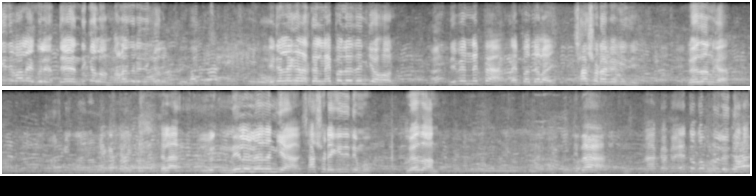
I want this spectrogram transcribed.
কেজি পালাই গুলে দেন দিকালন ভালো করে দিকালন এটা লেগে না তেল নাইপা লয়ে দেন কি হন দিবেন নাইপা নাইপা দেলাই সাতশো টাকা কেজি। লয়ে যান গা। তেলা নিলে লয়ে যান গিয়া সাতশো টাকা কেজি দিমু। লয়ে যান। দিবা? না কাকা এত কম কইলে হইতো না।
